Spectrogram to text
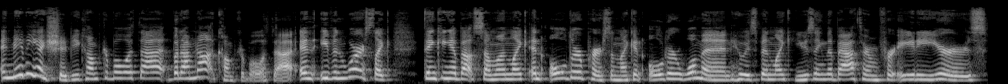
And maybe I should be comfortable with that, but I'm not comfortable with that. And even worse, like thinking about someone like an older person, like an older woman who has been like using the bathroom for 80 years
